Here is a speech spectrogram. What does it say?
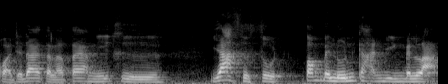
กว่าจะได้แต่ละแต้มนี้คือยากสุดๆ ต้องไปลุ้นการยิงเป็นหลัก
